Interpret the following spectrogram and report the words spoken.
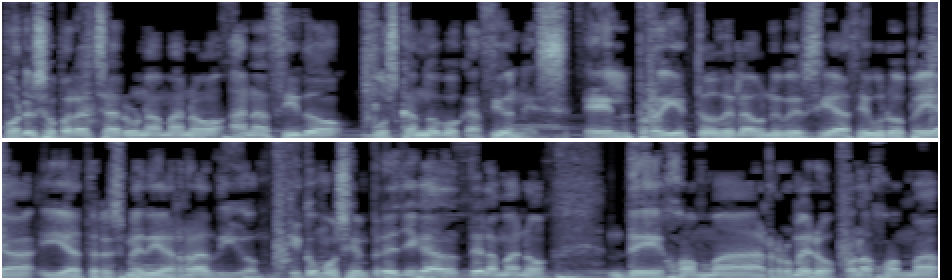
Por eso, para echar una mano, ha nacido Buscando Vocaciones, el proyecto de la Universidad Europea y A3 Media Radio, que como siempre llega de la mano de Juanma Romero. Hola Juanma.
